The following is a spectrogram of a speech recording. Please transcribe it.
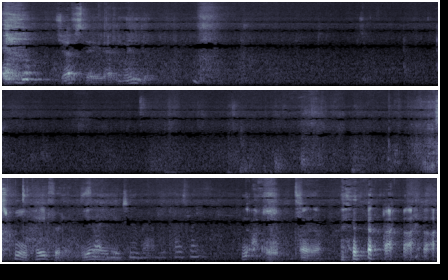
Jeff stayed at Wyndham. And the school paid for him. Is Yeah. that YouTube advertisement? No, I don't know.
